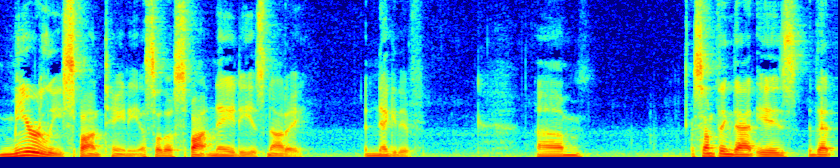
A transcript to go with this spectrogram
merely spontaneous, although spontaneity is not a, a negative. Um, something that is that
